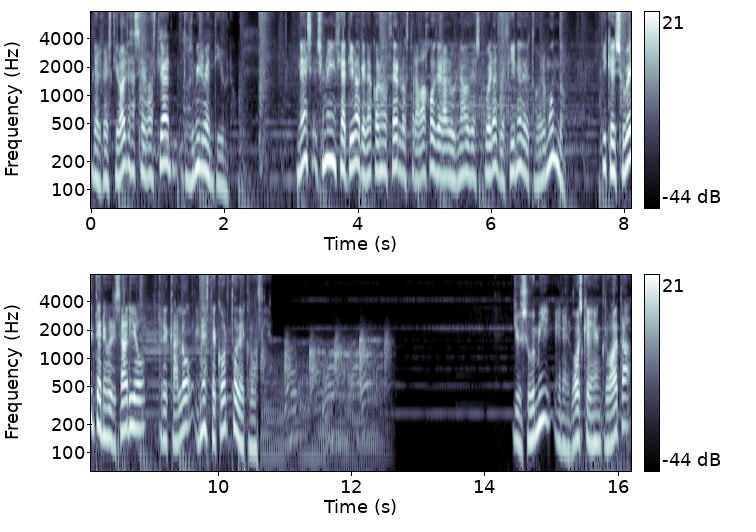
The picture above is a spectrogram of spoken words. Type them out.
del Festival de San Sebastián 2021. NES es una iniciativa que da a conocer los trabajos del alumnado de escuelas de cine de todo el mundo y que en su 20 aniversario recaló en este corto de Croacia. Yusumi, en el bosque en croata,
